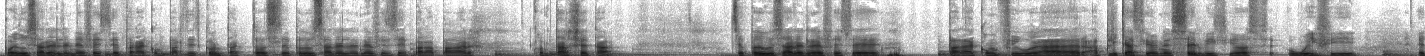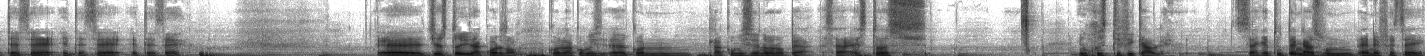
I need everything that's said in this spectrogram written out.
puede usar el NFC para compartir contactos, se puede usar el NFC para pagar con tarjeta, se puede usar el NFC para configurar aplicaciones, servicios, wifi, etc, etc, etc. Eh, yo estoy de acuerdo con la, eh, con la Comisión Europea. O sea, esto es injustificable. O sea, que tú tengas un NFC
